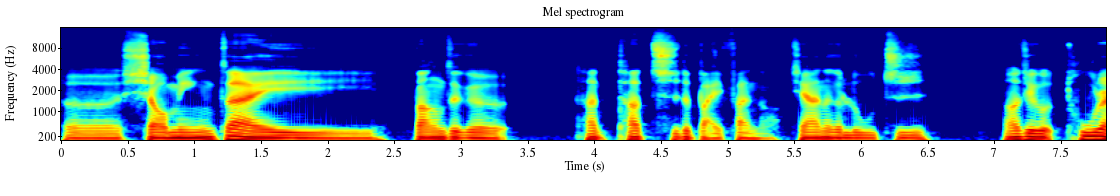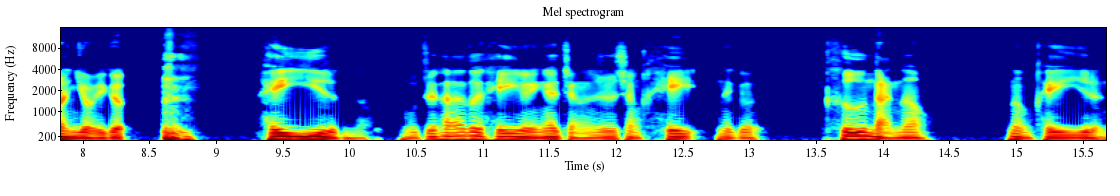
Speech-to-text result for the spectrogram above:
呃，小明在帮这个他他吃的白饭哦，加那个卤汁，然后结果突然有一个 黑衣人呢，我觉得他这个黑衣人应该讲的就是像黑那个柯南那种那种黑衣人。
